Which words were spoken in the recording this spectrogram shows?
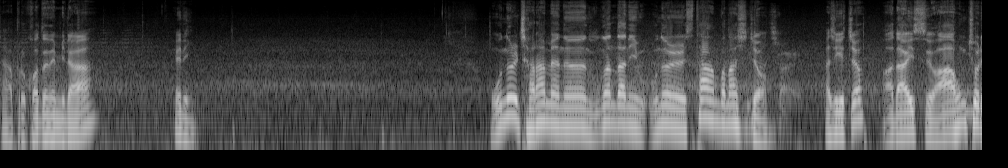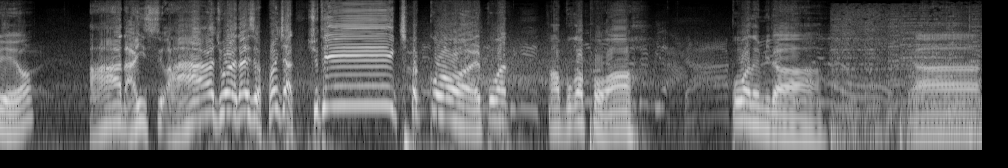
자 앞으로 걷어냅니다. 헤딩. 오늘 잘하면은 우간다님 오늘 스타 한번 하시죠? 아시겠죠? 아 나이스. 아 홍철이에요. 아 나이스. 아 좋아요. 나이스. 황희찬. 슈팅! 첫 골. 뽑아 아 목 아파. 아 뽑아냅니다. 야.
